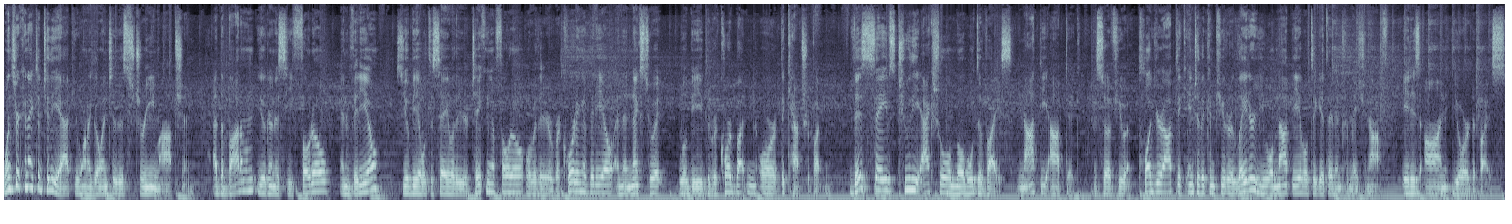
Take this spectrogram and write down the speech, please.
Once you're connected to the app, you want to go into the stream option. At the bottom, you're going to see photo and video. So you'll be able to say whether you're taking a photo or whether you're recording a video, and then next to it will be the record button or the capture button. This saves to the actual mobile device, not the optic. And so if you plug your optic into the computer later, you will not be able to get that information off. It is on your device.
